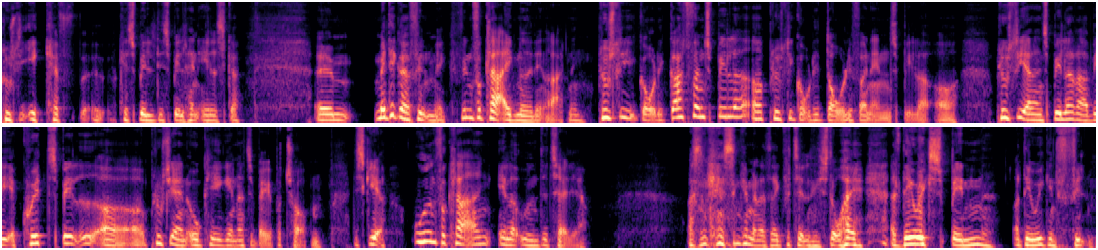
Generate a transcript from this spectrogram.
pludselig ikke kan, øh, kan spille det spil, han elsker? Øhm, men det gør filmen ikke. Filmen forklarer ikke noget i den retning. Pludselig går det godt for en spiller, og pludselig går det dårligt for en anden spiller. Og pludselig er der en spiller, der er ved at quit spillet, og, og pludselig er han okay igen og tilbage på toppen. Det sker uden forklaring eller uden detaljer. Og sådan kan, sådan kan man altså ikke fortælle en historie. Altså det er jo ikke spændende, og det er jo ikke en film.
